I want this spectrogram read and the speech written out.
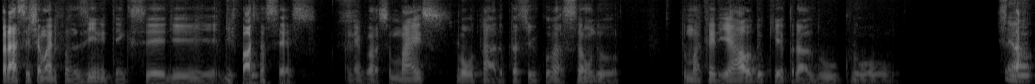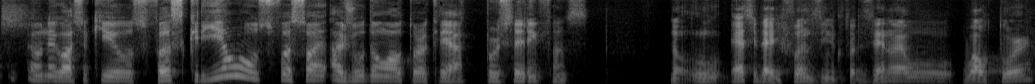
para se chamar de fanzine, tem que ser de, de fácil acesso. Um negócio mais voltado para a circulação do, do material do que para lucro ou É um, status. é um negócio que os fãs criam ou os fãs só ajudam o autor a criar, por serem fãs? Não, o- essa ideia de fanzine que eu estou dizendo é o, o autor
